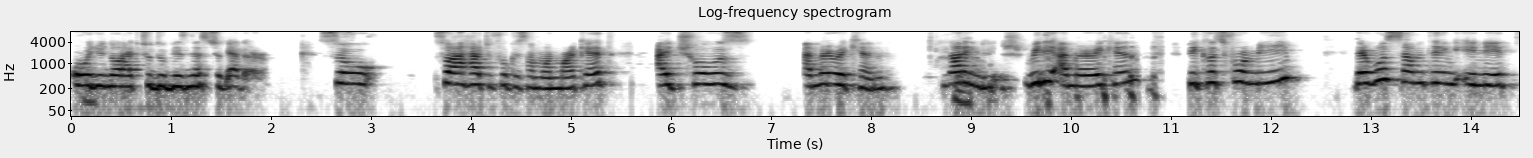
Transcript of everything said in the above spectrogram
or you know like to do business together. So so i had to focus on one market. I chose american not english really american because for me there was something in it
